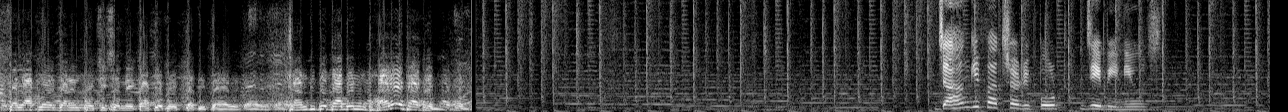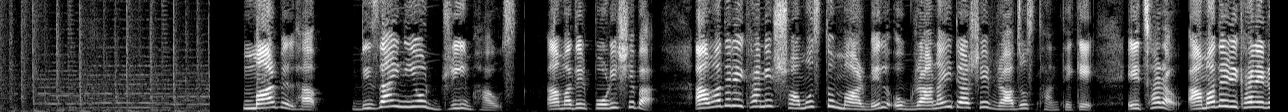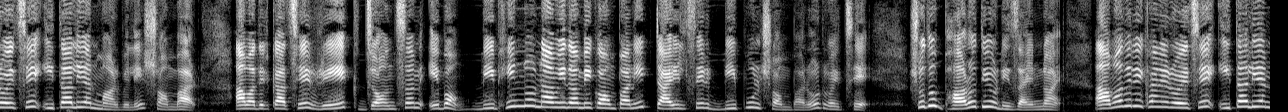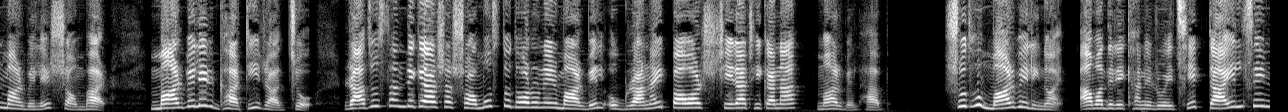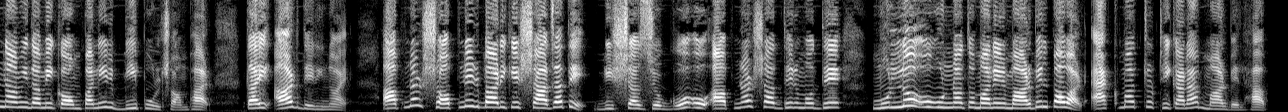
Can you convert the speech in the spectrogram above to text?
তাহলে আপনারা জানেন পঁচিশে মে কাকে ভোটটা দিতে হবে। শান্তিতে পাবেন ভালো পাবেন Jahangir পাত্রার report, JB news. Marble hub. Design your dream house আমাদের পরিষেবা। আমাদের এখানে সমস্ত মার্বেল ও গ্রানাইট আসে রাজস্থান থেকে। এছাড়াও আমাদের এখানে রয়েছে ইতালিয়ান মার্বেলের সম্ভার। আমাদের কাছে রেক, জনসন এবং বিভিন্ন নামি দামি কোম্পানির টাইলসের বিপুল সম্ভারও রয়েছে। শুধু ভারতীয় ডিজাইন নয়, আমাদের এখানে রয়েছে ইতালিয়ান মার্বেলের সম্ভার। মার্বেলের ঘাঁটি রাজ্য। রাজস্থান থেকে আসা সমস্ত ধরনের মার্বেল ও গ্রানাইট পাওয়ার সেরা ঠিকানা মার্বেল হাব। শুধু মার্বেলই নয়, আমাদের এখানে রয়েছে টাইলসের নামি দামি কোম্পানির বিপুল সম্ভার। তাই আর দেরি নয়, আপনার স্বপ্নের বাড়িকে সাজাতে বিশ্বাসযোগ্য ও আপনার সাধ্যের মধ্যে মূল্য ও উন্নত মানের মার্বেল পাওয়ার একমাত্র ঠিকানা marble hub.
